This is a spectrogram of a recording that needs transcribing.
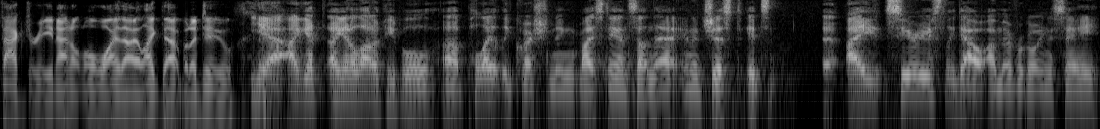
factory. And I don't know why that I like that, but I do. Yeah, I get I get a lot of people uh, politely questioning my stance on that, and it's just it's. I seriously doubt I'm ever going to say.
